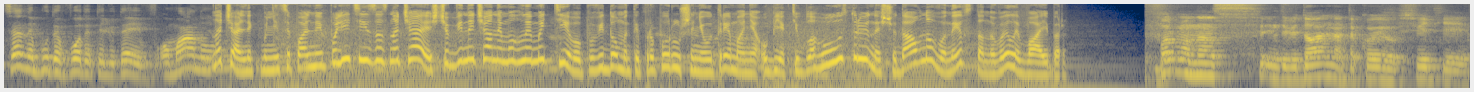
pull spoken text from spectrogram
Це не буде вводити людей в оману. Начальник муніципальної поліції зазначає, щоб вінничани могли миттєво повідомити про порушення утримання об'єктів благоустрою. Нещодавно вони встановили вайбер. Форма в нас індивідуальна, такої в світі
